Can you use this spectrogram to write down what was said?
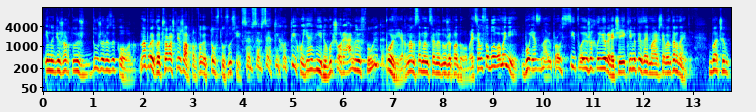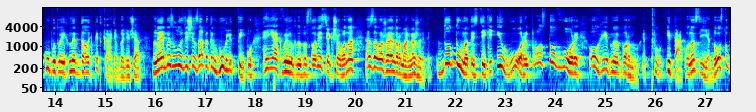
іноді жартуєш дуже ризиковано. Наприклад, вчорашній жарт про твою товсту сусідку. Все, все, все, тихо, тихо, я вірю. Ви що, реально існуєте? Повір, нам самим це не дуже подобається, особливо мені, бо я знаю про всі твої жахливі речі, якими ти займаєшся в інтернеті. Бачив купу твоїх невдалих підкатів до дівчат. Найбезглуздіші запити в гуглі типу як вимикнути совість, якщо вона заважає нормально жити. Додуматись тільки і гори, просто гори огидної порнухи. Тьфу. І так, у нас є доступ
